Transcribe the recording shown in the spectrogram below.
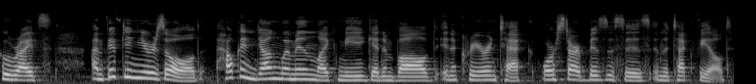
who writes, I'm 15 years old. How can young women like me get involved in a career in tech or start businesses in the tech field,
